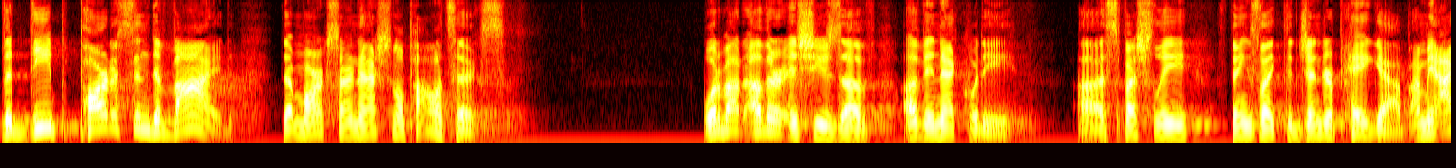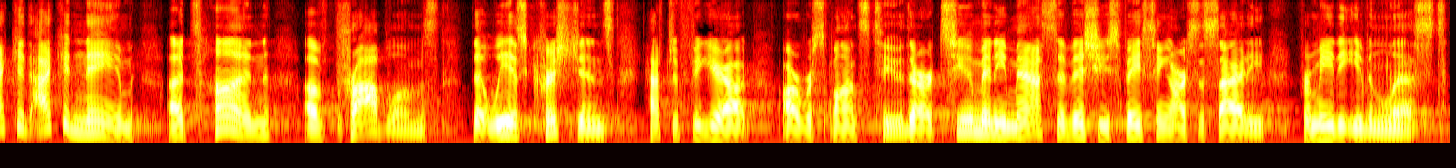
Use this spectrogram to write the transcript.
the deep partisan divide that marks our national politics? What about other issues of, of inequity, uh, especially things like the gender pay gap? I mean, I could, I could name a ton of problems that we as Christians have to figure out our response to. There are too many massive issues facing our society for me to even list.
